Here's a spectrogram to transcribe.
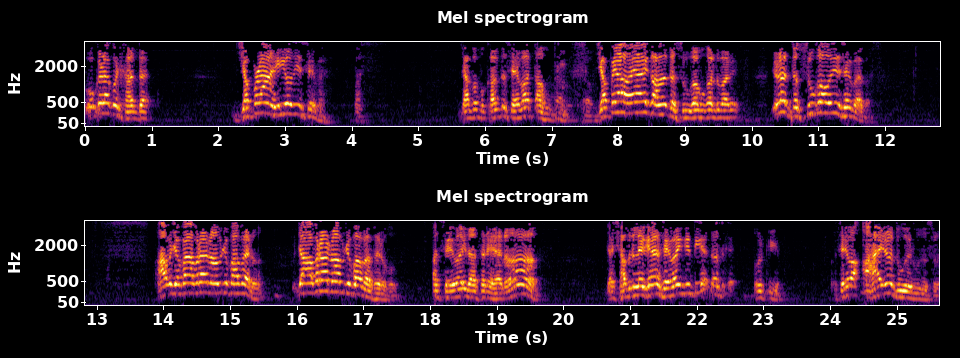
ਉਹ ਕਿਹੜਾ ਕੁਝ ਖਾਦਾ ਜਪਣਾ ਹੀ ਉਹਦੀ ਸੇਵਾ ਹੈ। ਬਸ। ਜਪ ਮੁਕੰਦ ਸੇਵਾ ਤਾਂ ਹੋਊਗੀ। ਜਪਿਆ ਹੋਇਆ ਇਹ ਕਹਾਂ ਦੱਸੂਗਾ ਮੁਕੰਦ ਬਾਰੇ? ਜਿਹੜਾ ਦੱਸੂਗਾ ਉਹਦੀ ਸੇਵਾ ਬਸ। ਆਪ ਜਪਾ ਅਵਰਾ ਨਾਮ ਜਪਾਵੇ ਨਾ। ਜਾਂ ਅਵਰਾ ਨਾਮ ਜਪਾਵੇ ਫਿਰ ਉਹ। ਆ ਸੇਵਾ ਹੀ ਦੱਸ ਰਿਹਾ ਨਾ। ਜਾਂ ਸ਼ਬਦ ਲਿਖਿਆ ਸੇਵਾ ਹੀ ਕੀਤੀ ਹੈ ਦੱਸ ਕੇ। ਹੋਰ ਕੀ ਹੈ? ਸੇਵਾ ਆਹ ਜਿਹੜਾ ਦੂਏ ਨੂੰ ਦੱਸਣਾ।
